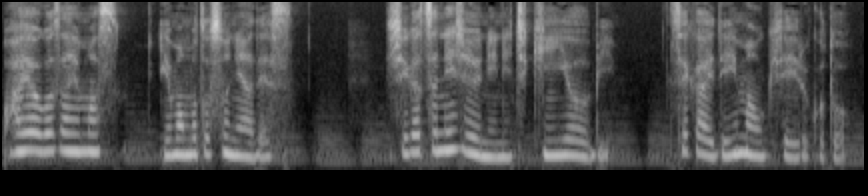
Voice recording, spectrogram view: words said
おはようございます。山本ソニアです。4月22日金曜日。世界で今起きていること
